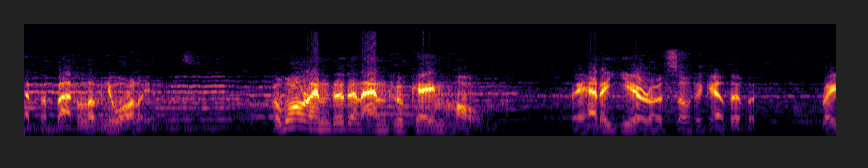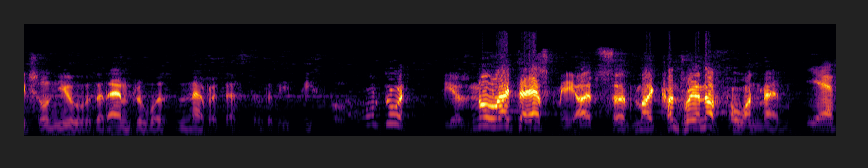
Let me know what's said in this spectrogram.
at the Battle of New Orleans. The war ended and Andrew came home. They had a year or so together, but Rachel knew that Andrew was never destined to be peaceful. Won't do it. He has no right to ask me. I've served my country enough for one man. Yes,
